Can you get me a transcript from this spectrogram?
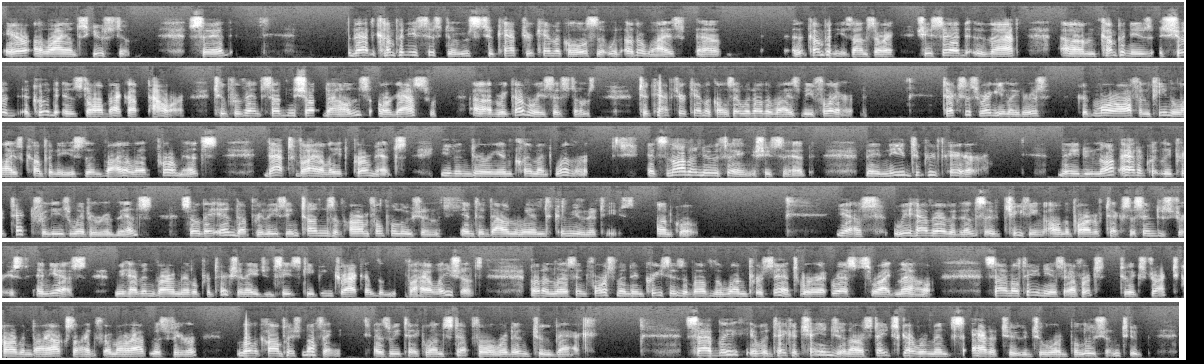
Air Alliance Houston, said that company systems to capture chemicals that would otherwise, uh, companies, I'm sorry, she said that um, companies should could install backup power to prevent sudden shutdowns or gas uh, recovery systems to capture chemicals that would otherwise be flared. Texas regulators could more often penalize companies than violate permits that violate permits even during inclement weather. It's not a new thing, she said. They need to prepare they do not adequately protect for these winter events, so they end up releasing tons of harmful pollution into downwind communities. Unquote. Yes, we have evidence of cheating on the part of Texas industries. And yes, we have environmental protection agencies keeping track of the violations. But unless enforcement increases above the 1% where it rests right now, simultaneous efforts to extract carbon dioxide from our atmosphere will accomplish nothing as we take one step forward and two back. Sadly, it would take a change in our state's government's attitude toward pollution to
